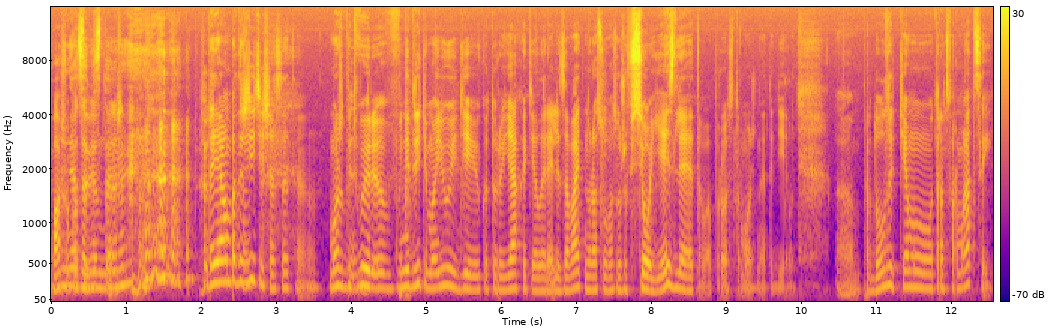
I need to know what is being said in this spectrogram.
Пашу позовем даже. Да я вам подождите сейчас это. Может быть, вы внедрите мою идею, которую я хотела реализовать, но раз у вас уже все есть для этого, просто можно это делать. Э, продолжить тему трансформаций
